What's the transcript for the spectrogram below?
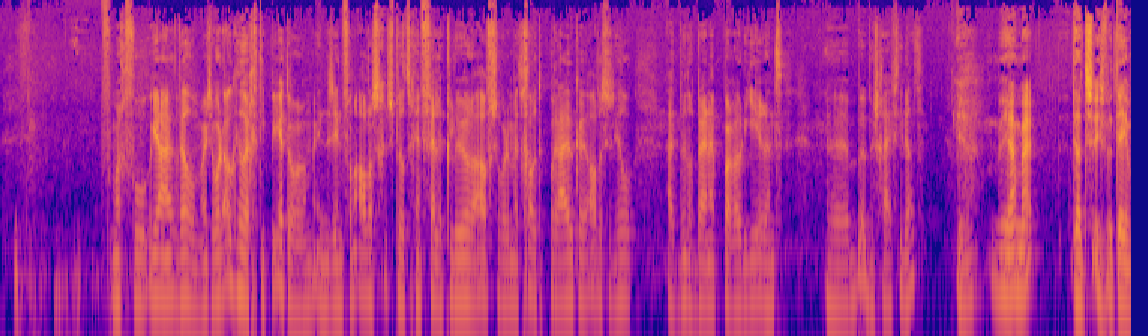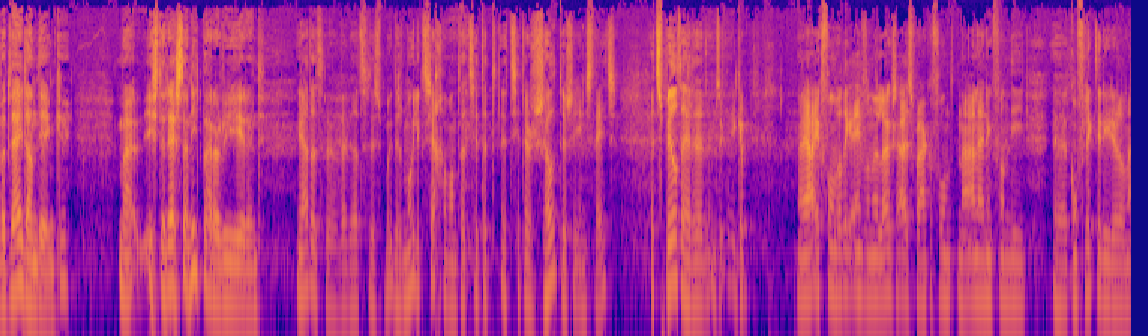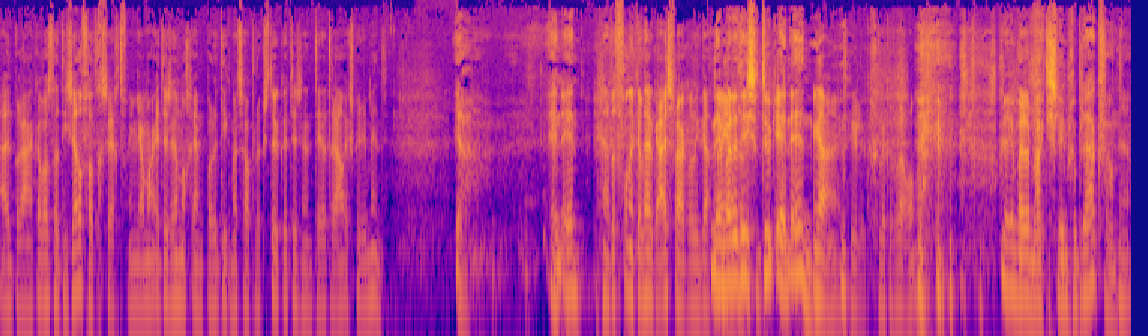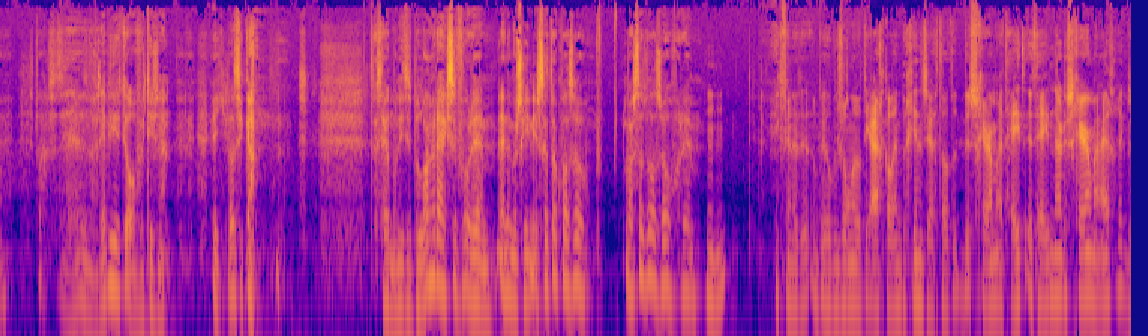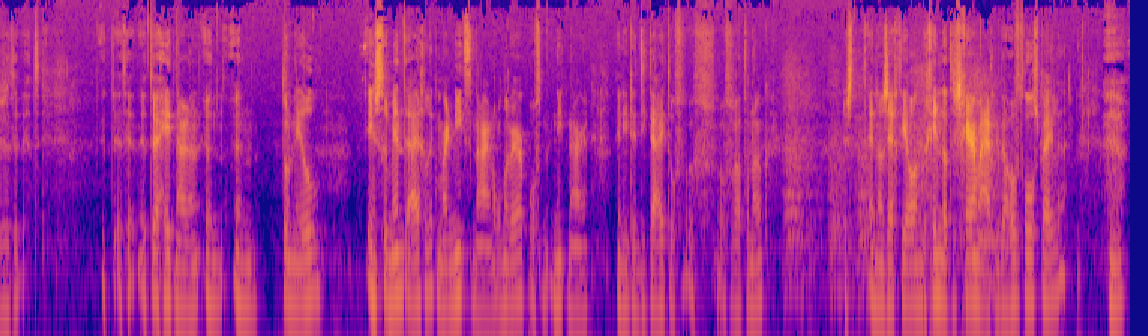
voor mijn gevoel, ja wel, maar ze worden ook heel erg getypeerd door hem. In de zin van alles speelt zich in felle kleuren af. Ze worden met grote pruiken, alles is heel uitbundig, bijna parodierend. Uh, beschrijft hij dat? Ja, ja, maar dat is meteen wat wij dan denken. Maar is de rest dan niet parodierend? Ja, dat, eh, dat, is, dat is moeilijk te zeggen, want het zit, het, het zit er zo tussenin steeds. Het speelt de hele tijd. Ik heb, nou ja, ik vond wat ik een van de leukste uitspraken vond, naar aanleiding van die uh, conflicten die er dan uitbraken, was dat hij zelf had gezegd van, ja, maar het is helemaal geen politiek-maatschappelijk stuk, het is een theatraal experiment. Ja, en en. Ja, dat vond ik een leuke uitspraak, want ik dacht... Nee, oh maar dat, is natuurlijk en en. Ja, natuurlijk, gelukkig wel. nee, maar daar maakt hij slim gebruik van. Ja. Wat, wat heb je het over? Het is een, weet je wat, ik kan... Dat is helemaal niet het belangrijkste voor hem. En misschien is dat ook wel zo. Was dat wel zo voor hem? Mm Ik vind het heel bijzonder dat hij eigenlijk al in het begin zegt dat de schermen, het heet, het heet naar de schermen eigenlijk. Dus het, het, het, het, het heet naar een, een, een toneel instrument eigenlijk, maar niet naar een onderwerp of niet naar een identiteit of, of, of wat dan ook. Dus, en dan zegt hij al in het begin dat de schermen eigenlijk de hoofdrol spelen. Ja.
